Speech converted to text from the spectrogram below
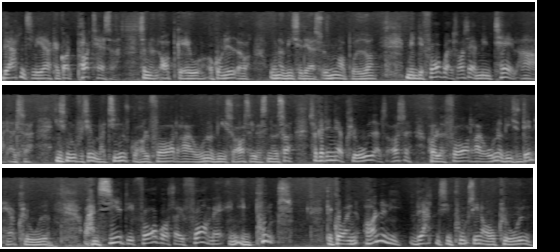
verdenslærer kan godt påtage sig sådan en opgave at gå ned og undervise deres yngre brødre. Men det foregår altså også af mental art, altså ligesom nu for eksempel Martinus skulle holde foredrag og undervise også, eller sådan noget, så, så kan den her klode altså også holde foredrag og undervise Altså den her klode. Og han siger, at det foregår så i form af en impuls. Der går en åndelig verdensimpuls ind over kloden.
